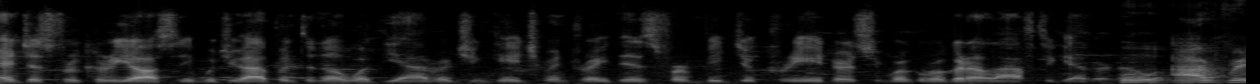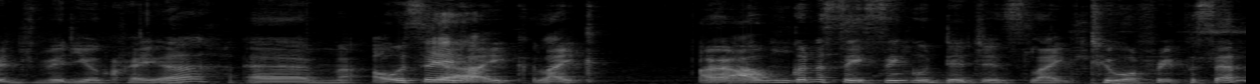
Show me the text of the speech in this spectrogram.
And just for curiosity, would you happen to know what the average engagement rate is for video creators? We're, we're gonna laugh together oh average video creator um i would say Yeah. like like I, i'm gonna say single digits like two or three percent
